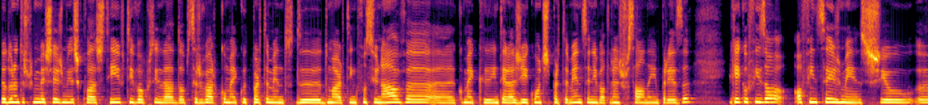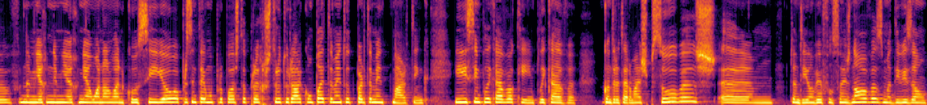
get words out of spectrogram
Eu, durante os primeiros seis meses que lá estive, tive a oportunidade de observar como é que o departamento de, de marketing funcionava, uh, como é que interagia com outros departamentos a nível transversal na empresa e o que é que eu fiz ao, ao fim de seis meses? Eu, uh, na, minha, na minha reunião one-on-one -on -one com o CEO, apresentei uma proposta para reestruturar completamente o departamento de marketing. E isso implicava o quê? Implicava contratar mais pessoas, um, portanto, iam haver funções novas, uma divisão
